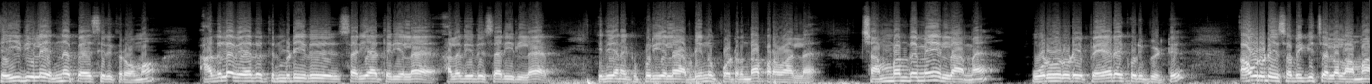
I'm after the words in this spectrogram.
செய்தியில் என்ன பேசியிருக்கிறோமோ அதில் வேதத்தின்படி இது சரியாக தெரியலை அல்லது இது சரியில்லை இது எனக்கு புரியலை அப்படின்னு போட்டிருந்தா பரவாயில்ல. சம்பந்தமே இல்லாமல் ஒருவருடைய பெயரை குறிப்பிட்டு அவருடைய சபைக்கு செல்லலாமா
